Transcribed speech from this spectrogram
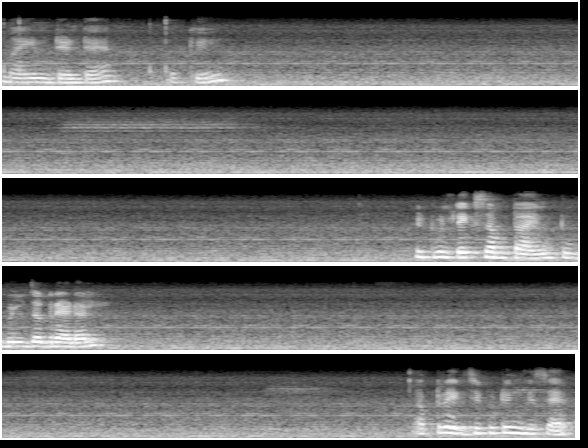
My intent app okay it will take some time to build the Gradle. After executing this app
